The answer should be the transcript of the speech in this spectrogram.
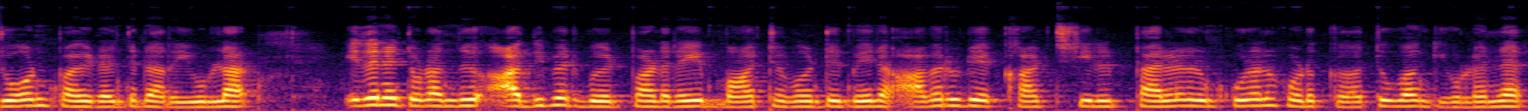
ஜோன் பைடன் திணறியுள்ளார். இதனைத் தொடர்ந்து அதிபர் வேட்பாளரை மாற்ற வேண்டும் என அவருடைய கட்சியில் பலரும் குரல் கொடுக்க துவங்கியுள்ளனர்.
